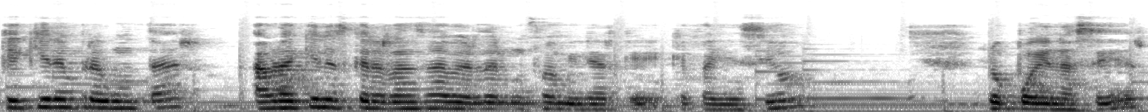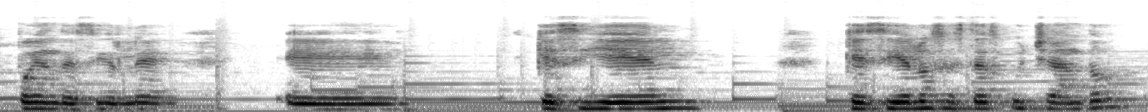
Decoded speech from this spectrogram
¿Qué quieren preguntar? Habrá quienes querrán saber de algún familiar que, falleció. Lo pueden hacer, pueden decirle eh, que si él que si él los está escuchando,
